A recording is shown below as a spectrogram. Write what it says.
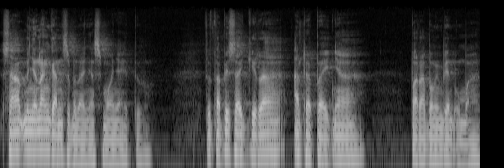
Sangat menyenangkan sebenarnya semuanya itu. Tetapi saya kira ada baiknya para pemimpin umat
